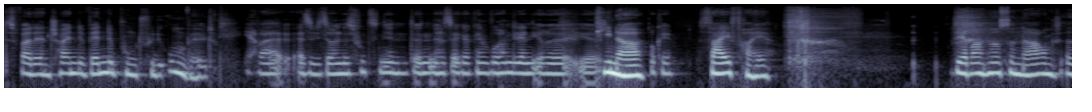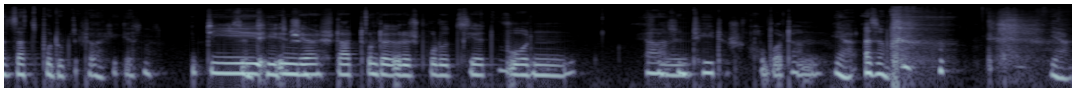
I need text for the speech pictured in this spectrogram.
das war der entscheidende Wendepunkt für die Umwelt. Ja, aber also wie soll denn das funktionieren? Dann hast du ja gar keinen, wo haben die denn ihre. Ihr Tina, okay. Sci-Fi. Der war nur so Nahrungsersatzprodukte, glaube ich, gegessen. Die in der Stadt unterirdisch produziert wurden Ja, synthetisch. Robotern. Ja, also. ja.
